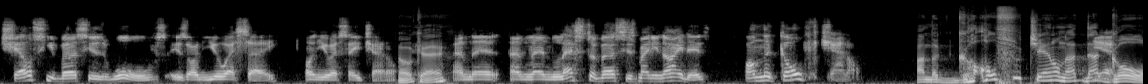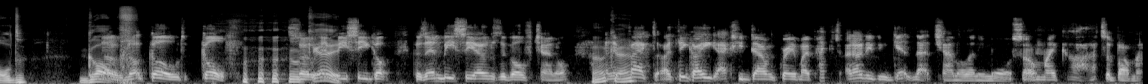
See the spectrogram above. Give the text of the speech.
Chelsea versus Wolves is on USA, on USA channel. Okay, And then, and then Leicester versus Man United on the Golf channel. on the golf channel, not not Yeah. gold, golf. No, not gold, golf. So Okay. NBC got because NBC owns the Golf Channel, Okay. and in fact, I think I actually downgraded my package. I don't even get that channel anymore. So I'm like, ah, that's a bummer.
